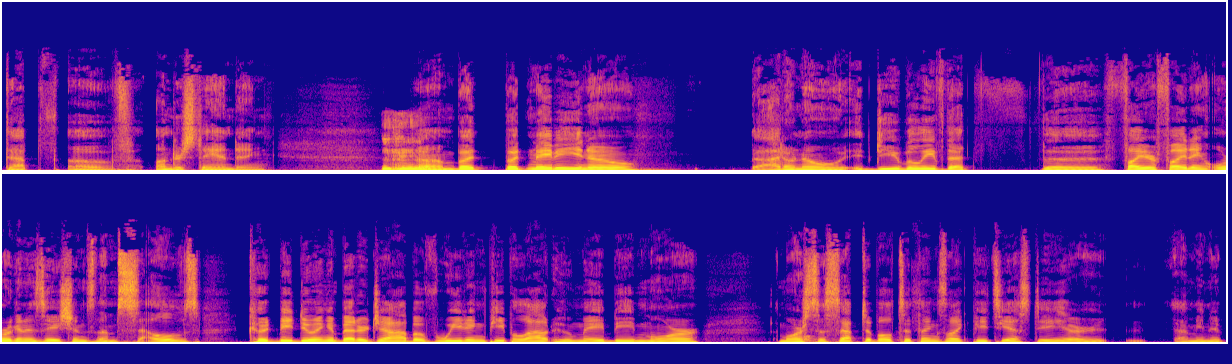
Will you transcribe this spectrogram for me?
depth of understanding. Um, but but maybe you know, I don't know. Do you believe that the firefighting organizations themselves could be doing a better job of weeding people out who may be more more susceptible to things like PTSD? Or I mean, it,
